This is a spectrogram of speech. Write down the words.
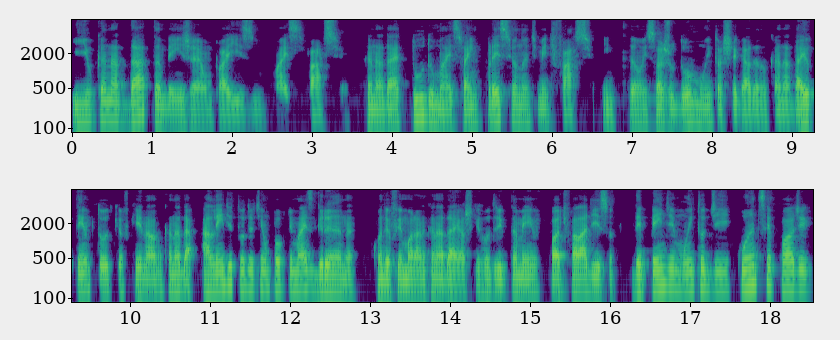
E o Canadá também já é um país mais fácil. O Canadá é tudo mais, é impressionantemente fácil. Então isso ajudou muito a chegada no Canadá e o tempo todo que eu fiquei lá no Canadá. Além de tudo, eu tinha um pouco de mais grana quando eu fui morar no Canadá. Eu acho que o Rodrigo também pode falar disso. Depende muito de quanto você pode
